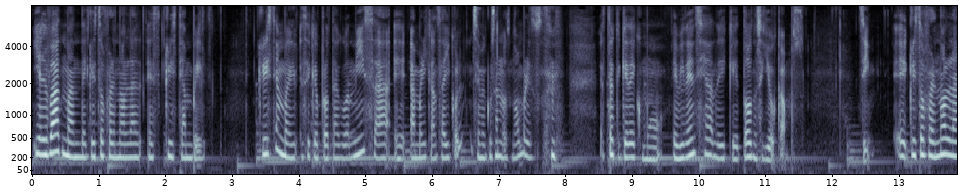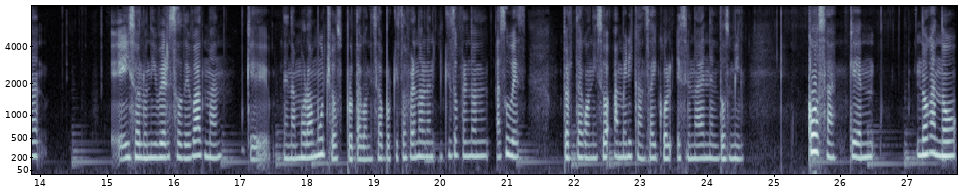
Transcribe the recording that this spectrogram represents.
Y el Batman de Christopher Nolan es Christian Bale. Christian Bale es que protagoniza eh, American Cycle. Se me cruzan los nombres. Esto que quede como evidencia de que todos nos equivocamos. Sí, eh, Christopher Nolan hizo el universo de Batman, que enamora a muchos, protagonizado por Christopher Nolan, y Christopher Nolan a su vez protagonizó American Cycle, estrenada en el 2000. Cosa que no ganó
